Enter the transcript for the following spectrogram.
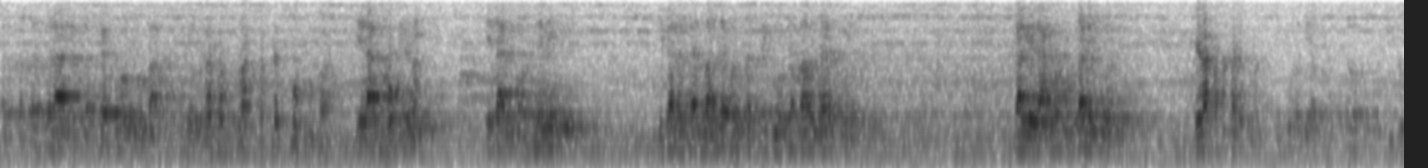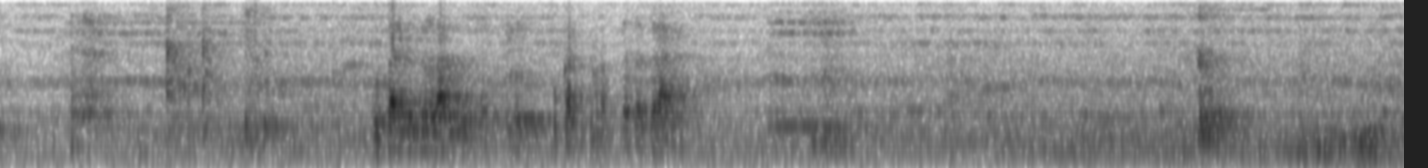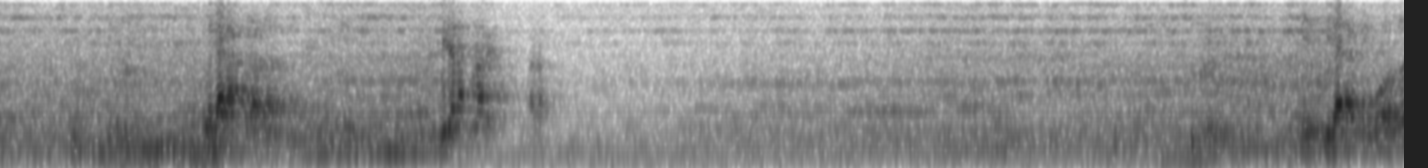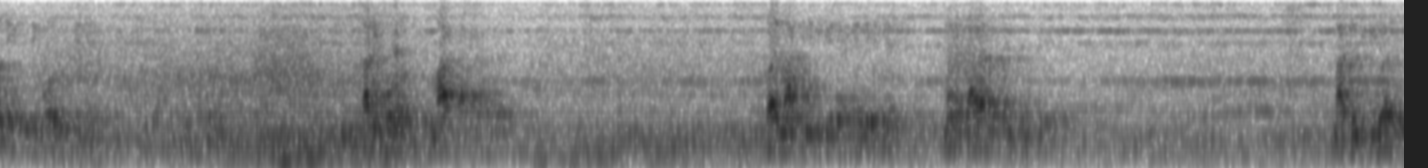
અને પ્રશસ્ત રાગ એ પ્રત્યક્ષ મોક્ષનું કારણ પ્રશસ્ત રાગ પ્રત્યક્ષ ભોગનું કારણ એ રાગ બાંધે નહીં એ રાગ બાંધે નહીં? એકાદ વખત બાંધે પણ પ્રત્યેક મોક્ષ પામે જાય જ પડે. કારણ કે રાગમાં સંસાર રહેતું નથી. એ રાગમાં સંસાર રહેતું નથી. હેતુ નથી આપણે. ઉપકારી કરતી રાગ? ઉપકાર કરતો રાગ સતત રાગ. બધા રાગ પડાવ્યા બીજા રાગ બોલાવે આ રાગ. બીજા રાગ જે બહુ હતો ને, એ બહુ હતું જાય ખાલી બહુ હતું. માર ખા ખા કરે. કોઈ માસીની દીકરીને કહે છે કે મને તારા ગમતું નથી માસી દીકરી હોય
